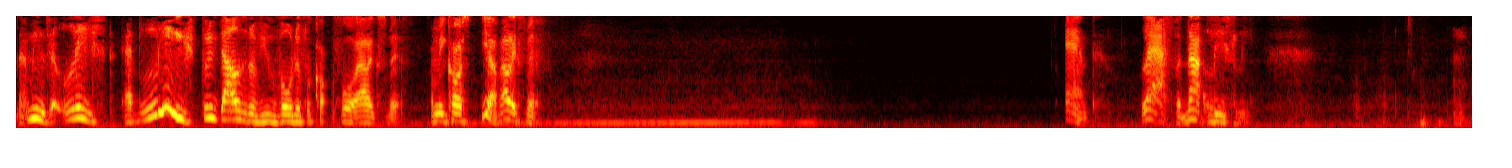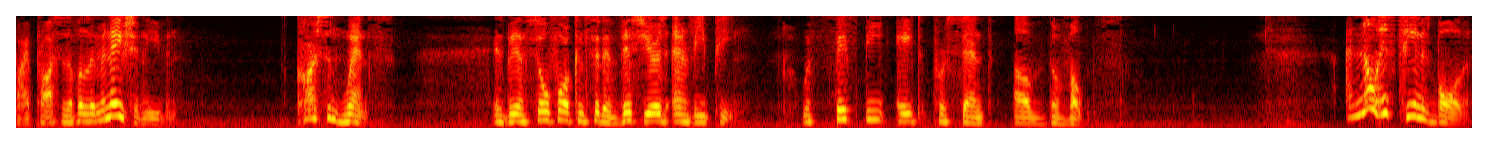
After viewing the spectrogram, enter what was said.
That means at least, at least 3,000 of you voted for, for Alex Smith. I mean, Carson, yeah, Alex Smith. And last but not leastly, by process of elimination, even, Carson Wentz is being so far considered this year's MVP with 58% of the votes. I know his team is balling.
